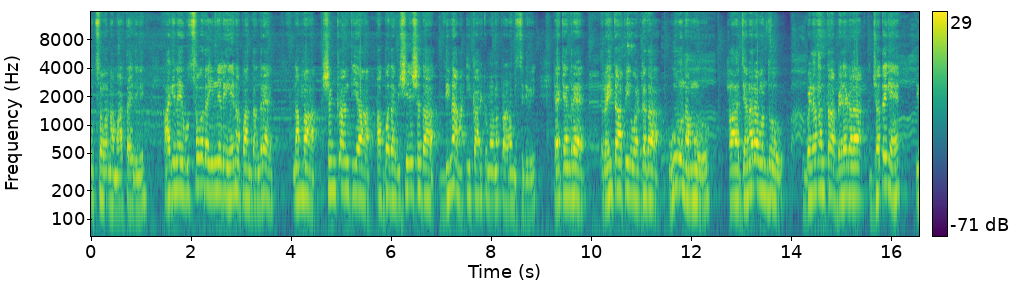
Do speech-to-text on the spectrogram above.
ಉತ್ಸವನ ಮಾಡ್ತಾ ಇದ್ದೀವಿ ಹಾಗೆಯೇ ಈ ಉತ್ಸವದ ಹಿನ್ನೆಲೆ ಏನಪ್ಪಾ ಅಂತಂದ್ರೆ ನಮ್ಮ ಸಂಕ್ರಾಂತಿಯ ಹಬ್ಬದ ವಿಶೇಷದ ದಿನ ಈ ಕಾರ್ಯಕ್ರಮವನ್ನು ಪ್ರಾರಂಭಿಸಿದೀವಿ. ಯಾಕೆಂದ್ರೆ ರೈತಾಪಿ ವರ್ಗದ ಊರು ನಮ್ಮೂರು. ಆ ಜನರ ಒಂದು ಬೆಳೆದಂತ ಬೆಳೆಗಳ ಜೊತೆಗೆ ಈ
